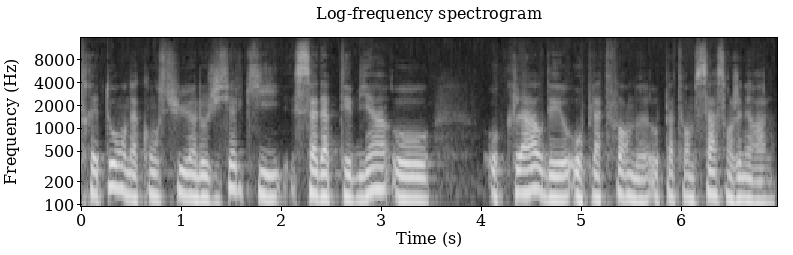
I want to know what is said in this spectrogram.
très tôt, on a conçu un logiciel qui s'adaptait bien au, au, cloud et aux plateformes, aux plateformes SaaS en général,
